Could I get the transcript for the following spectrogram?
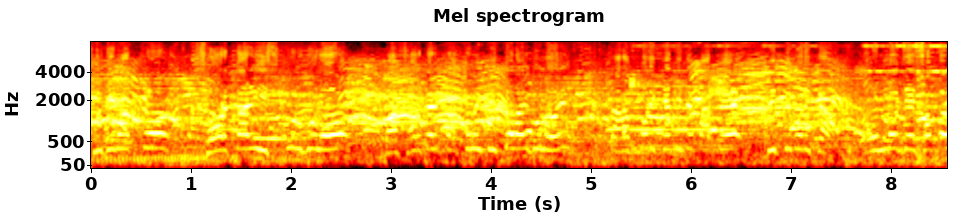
শুধুমাত্র সরকারি স্কুলগুলো বা সরকারি প্রাথমিক বিদ্যালয়গুলোই তারা পরীক্ষা দিতে পারবে বৃত্তি পরীক্ষা। অন্য যে সকল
